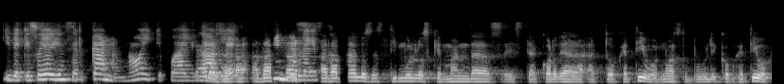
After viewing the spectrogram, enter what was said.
y de que soy alguien cercana, ¿no? Y que pueda ayudarles. adaptas, los estímulos que mandas este, acorde a, tu objetivo, ¿no? A tu público objetivo.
